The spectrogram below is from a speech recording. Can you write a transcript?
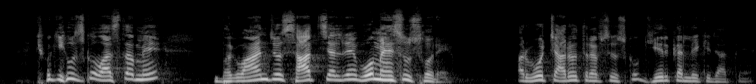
क्योंकि उसको वास्तव में भगवान जो साथ चल रहे हैं, वो महसूस हो रहे हैं। और वो चारों तरफ़ से उसको घेर कर लेके जाते हैं।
